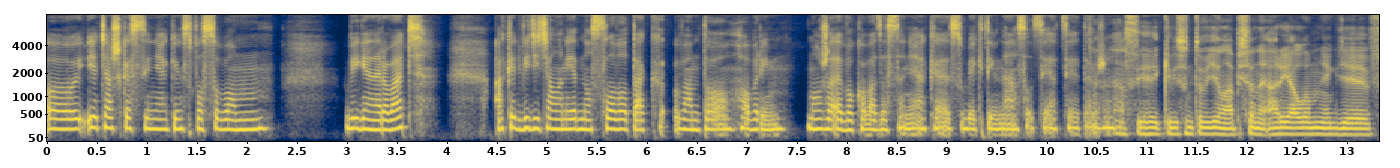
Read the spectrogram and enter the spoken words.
e, je ťažké si nejakým spôsobom vygenerovať. A keď vidíte len jedno slovo, tak vám to, hovorím, môže evokovať zase nejaké subjektívne asociácie. Takže... Asi, hej, keby som to videl napísané Arialom niekde v,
